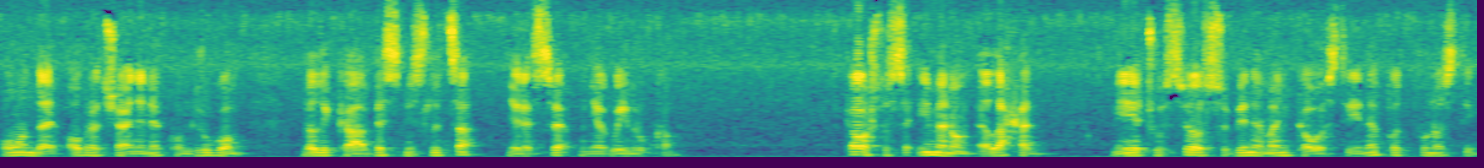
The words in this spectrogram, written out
onda je obraćanje nekom drugom velika besmislica jer je sve u njegovim rukama. Kao što se imenom Elahad miječu sve osobine manjkavosti i nepotpunosti,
